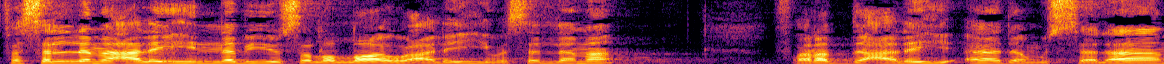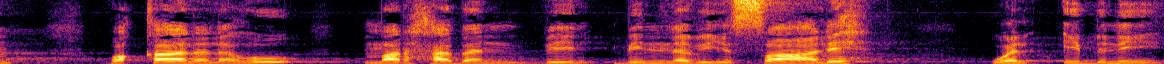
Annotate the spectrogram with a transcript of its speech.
فسلم عليه النبي صلى الله عليه وسلم. فرد عليه آدم السلام وقال له مرحبا بالنبي الصالح والابن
